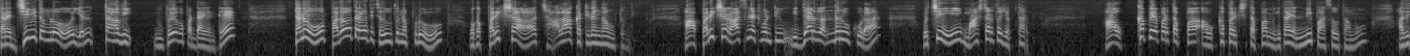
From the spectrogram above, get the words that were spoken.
తన జీవితంలో ఎంత అవి ఉపయోగపడ్డాయంటే తను పదవ తరగతి చదువుతున్నప్పుడు ఒక పరీక్ష చాలా కఠినంగా ఉంటుంది. ఆ పరీక్ష రాసినటువంటి విద్యార్థులందరూ కూడా వచ్చి మాస్టర్తో చెప్తారు. ఆ ఒక్క పేపర్ తప్ప ఆ ఒక్క పరీక్ష తప్ప మిగతా అన్నీ పాస్ అవుతాము? అది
